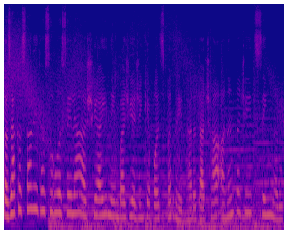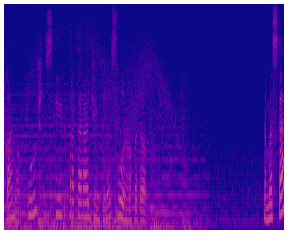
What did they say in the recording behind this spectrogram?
कझाकस्तान इथं सुरू असलेल्या आशियाई नेमबाजी अजिंक्यपद स्पर्धेत भारताच्या अनंतजीत सिंग नरुकानं पुरुष स्कीट प्रकारात जिंकलं सुवर्णपदक. नमस्कार.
